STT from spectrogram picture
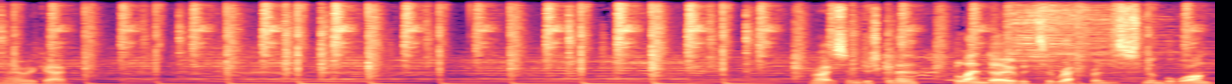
There we go. Right, so I'm just going to blend over to reference number one.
